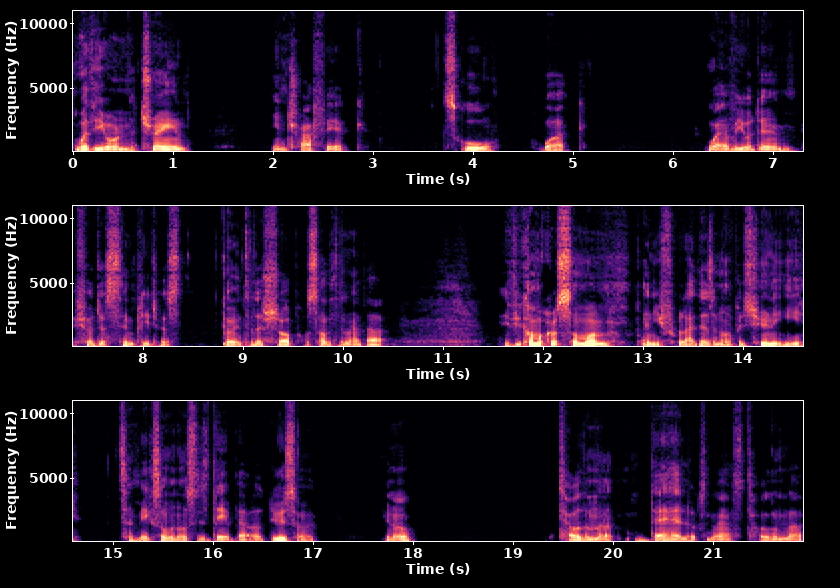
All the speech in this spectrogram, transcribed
Whether you're on the train, in traffic, school, work, whatever you're doing, if you're just simply just going to the shop or something like that, if you come across someone and you feel like there's an opportunity to make someone else's day better, do so. You know? Tell them that their hair looks nice. Tell them that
